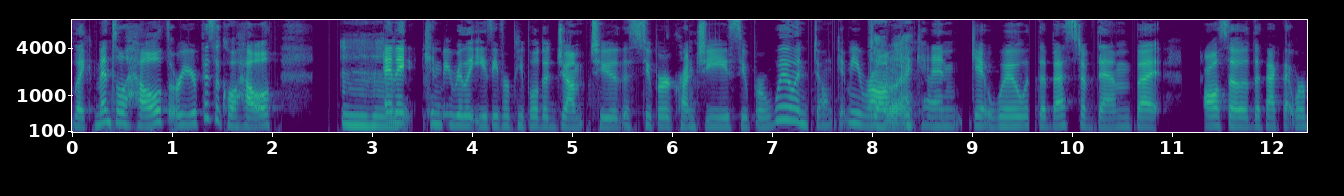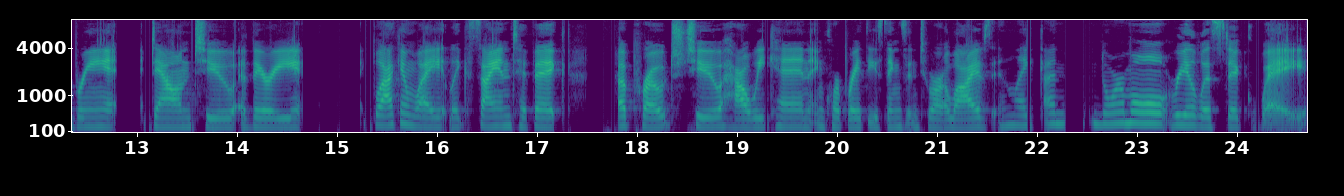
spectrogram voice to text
like mental health or your physical health. Mm-hmm. And it can be really easy for people to jump to the super crunchy, super woo. And don't get me wrong, totally. I can get woo with the best of them. But also the fact that we're bringing it down to a very black and white, like scientific approach to how we can incorporate these things into our lives in like a normal, realistic way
